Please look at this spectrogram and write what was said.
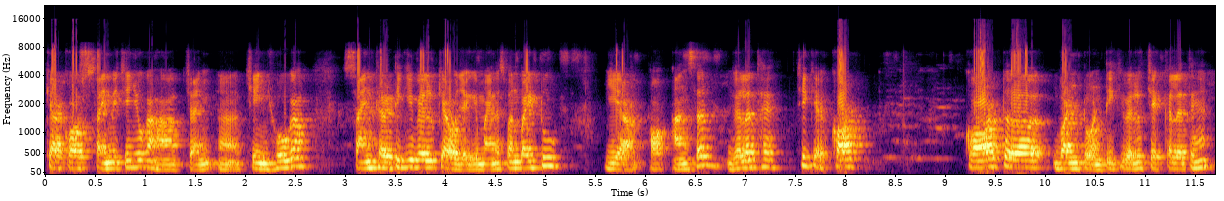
क्या कॉस साइन में चेंज होगा? हाँ चेंज होगा। साइन थर्टी की वैल्यू क्या हो जाएगी? माइनस वन बाई टू ये आंसर गलत है। ठीक है कॉट कॉट वन ट्वेंटी की वैल्यू चेक कर लेते हैं।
